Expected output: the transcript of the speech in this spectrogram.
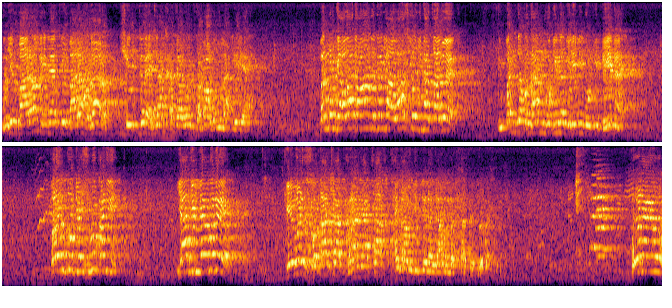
म्हणजे बारा महिन्याचे बारा हजार शेतकऱ्याच्या खात्यावर जमा होऊ लागलेले आहे. पण मग गावागावामध्ये जी आवास योजना चालू आहे ती पंतप्रधान मोदीनं दिलेली मोठी देण आहे. परंतु देशमुखांनी या जिल्ह्यामध्ये केवळ स्वतःच्या घराण्याचाच फायदा बघितलेला आहे, आपण लक्षात घेतलं पाहिजे. कोण आहे हो?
